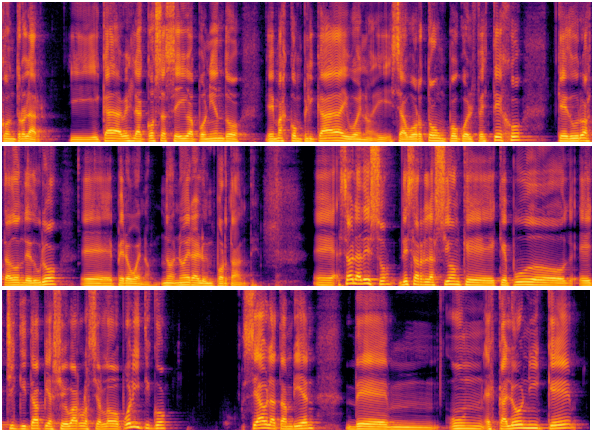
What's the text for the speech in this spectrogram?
controlar. Y, cada vez la cosa se iba poniendo más complicada y bueno, y se abortó un poco el festejo, que duró hasta donde duró, pero bueno, no, no era lo importante. Eh, se habla de eso, de esa relación que, pudo eh, Chiqui Tapia llevarlo hacia el lado político. Se habla también de mm, un Scaloni que,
